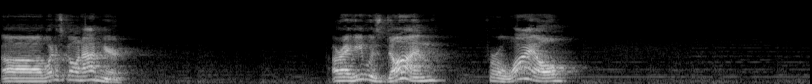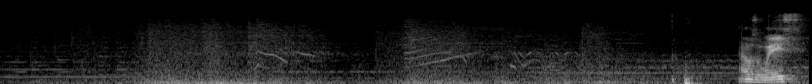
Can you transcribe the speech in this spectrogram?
uh what is going on here? Alright, he was done for a while. That was a waste.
